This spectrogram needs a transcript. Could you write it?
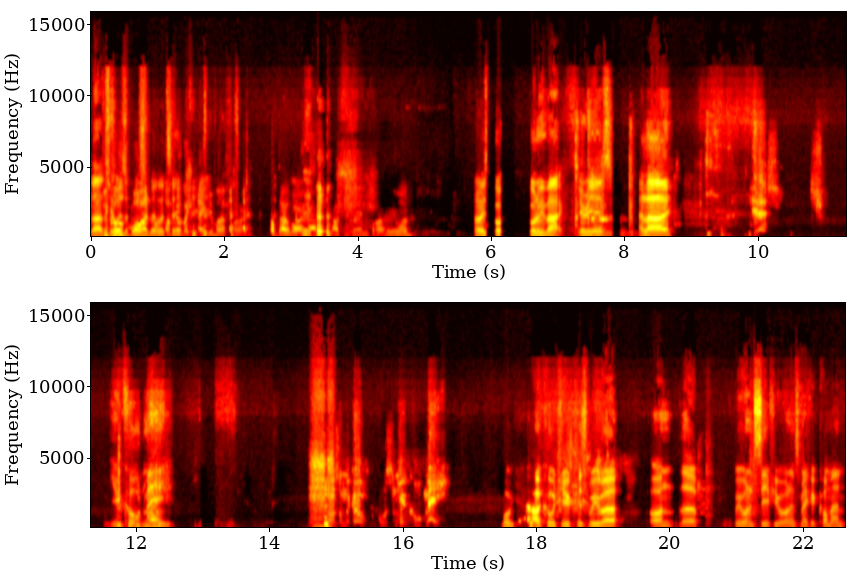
That's because always a why not? I've possibility. got like eight in my phone. Don't worry, I have a grand to buy a new one. Oh, he's call- calling me back. Here he is. Hello. Yes, You called me. I was on the golf course and you called me. Well, yeah, I called you because we were on the. We wanted to see if you wanted to make a comment.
